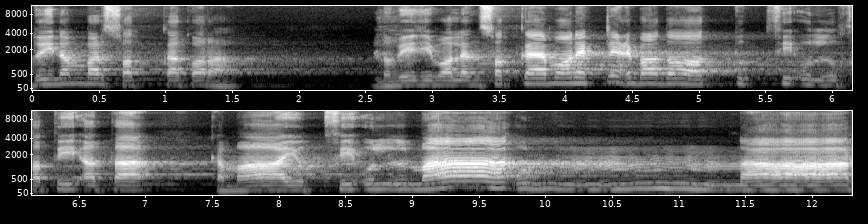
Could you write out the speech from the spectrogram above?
দুই নাম্বার সৎকা করা। নবীজি বলেন, সৎকা এমন একটা ইবাদত তুৎফি উল খতিআতা, কামা ইউতফি উল মাউন নার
